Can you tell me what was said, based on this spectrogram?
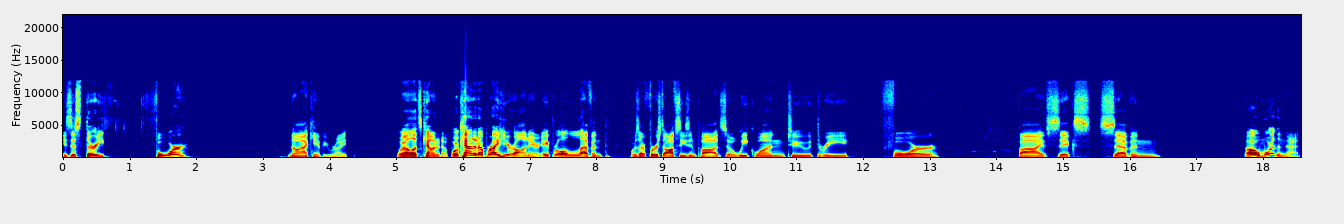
is this 34? No, that can't be right. Well, let's count it up. We'll count it up right here on air. April 11th was our first off-season pod. So week one, two, three, four, five, six, seven. Oh, more than that.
